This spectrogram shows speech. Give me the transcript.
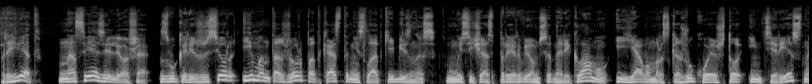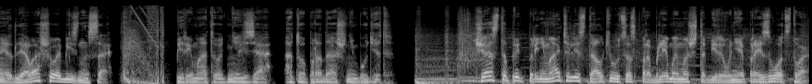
Привет! На связи Лёша, звукорежиссер и монтажер подкаста «Несладкий бизнес». Мы сейчас прервемся на рекламу, и я вам расскажу кое-что интересное для вашего бизнеса. Перематывать нельзя, а то продаж не будет. Часто предприниматели сталкиваются с проблемой масштабирования производства.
